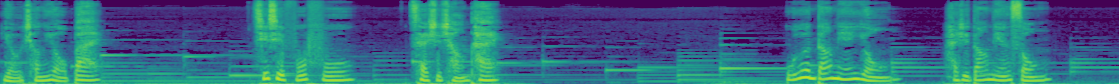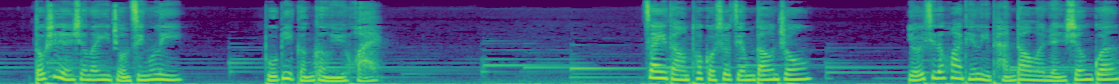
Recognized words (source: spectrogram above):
有成有败，起起伏伏才是常态。无论当年勇，还是当年怂。都是人生的一种经历，不必耿耿于怀。在一档脱口秀节目当中，有一期的话题里谈到了人生观。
